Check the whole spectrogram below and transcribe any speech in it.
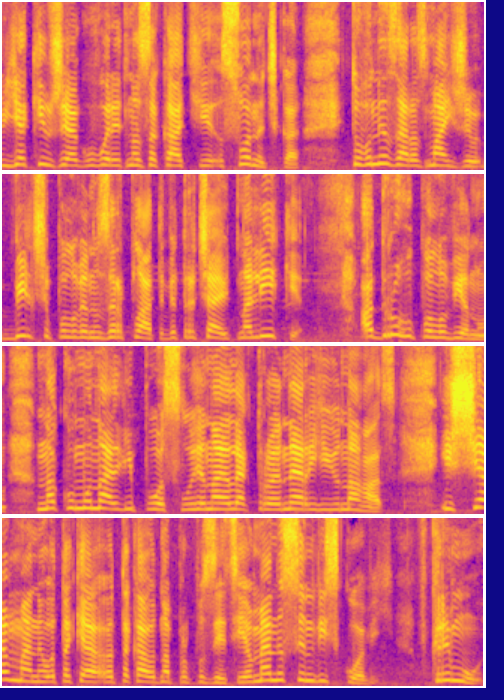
які вже, як говорять, на закаті сонечка, то вони зараз майже більше половини зарплати витрачають на ліки, а другу половину на комунальні послуги, на електроенергію, на газ. І ще в мене отаке, така одна пропозиція. У мене син військовий в Криму.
